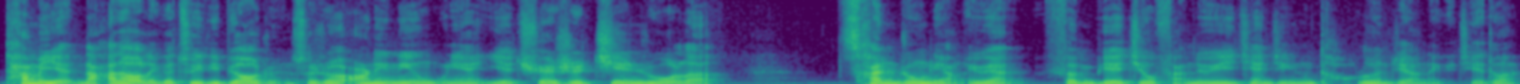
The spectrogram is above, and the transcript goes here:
他们也拿到了一个最低标准，所以说，二零零五年也确实进入了参众两院分别就反对意见进行讨论这样的一个阶段。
